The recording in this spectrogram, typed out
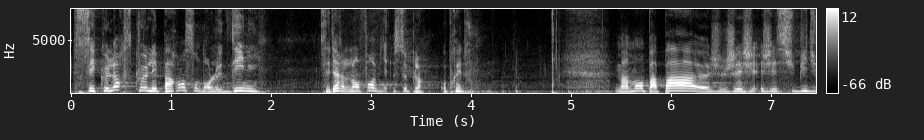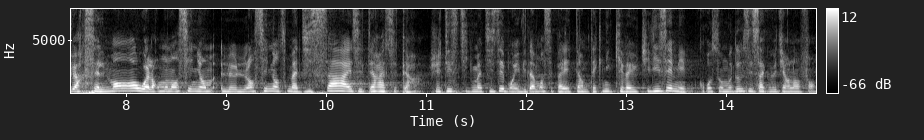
c'est que lorsque les parents sont dans le déni, c'est-à-dire l'enfant se plaint auprès de vous, maman, papa, euh, j'ai subi du harcèlement, ou alors mon l'enseignante m'a dit ça, etc. etc. J'ai été stigmatisée. Bon, évidemment, ce n'est pas les termes techniques qu'il va utiliser, mais grosso modo, c'est ça que veut dire l'enfant.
